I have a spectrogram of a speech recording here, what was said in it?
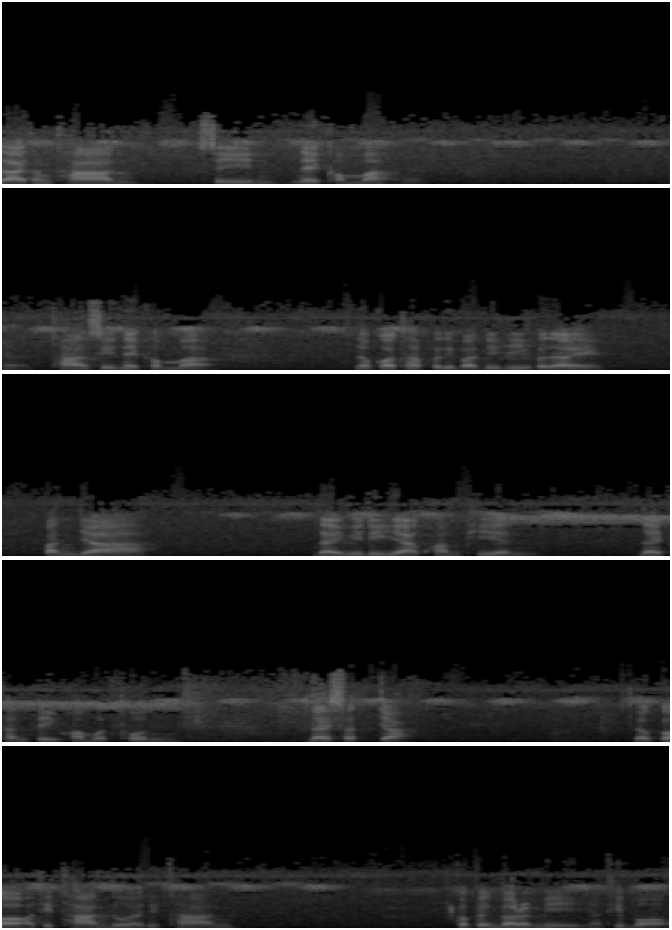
ได้ทั้งทาน ศีล เนคขมมะทานศีลเนคขมมะ แล้วก็ถ้าปฏิบัติดี ๆ ก็ได้ปัญญา ได้วิริยะความเพียร ได้ขันติความอดทน ได้สัจจะ แล้วก็อธิษฐานด้วยอธิษฐาน ก็เป็นบารมีอย่างที่บอก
